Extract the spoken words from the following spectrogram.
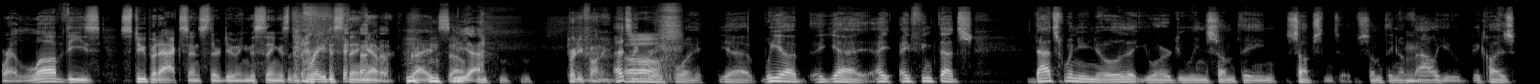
or i love these stupid accents they're doing this thing is the greatest thing ever right so yeah, pretty funny That's a Oh. great point. Yeah, we uh, yeah, I I think that's that's when you know that you are doing something substantive, something of Mm. value, because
